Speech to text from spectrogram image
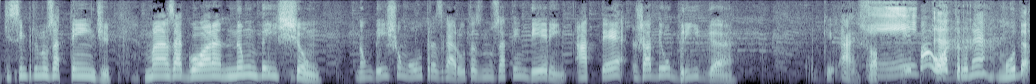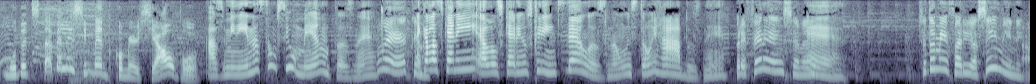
que sempre nos atende, mas agora não deixam. Não deixam outras garotas nos atenderem. Até já deu briga. Que- Ah, é só ir pra Eita. outro, né? Muda, muda de estabelecimento comercial, pô. As meninas são ciumentas, né? É, É que elas querem, elas querem os clientes delas, não estão errados, né? Preferência, né? É. Você também faria assim, Mini? Ah,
